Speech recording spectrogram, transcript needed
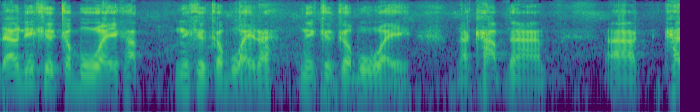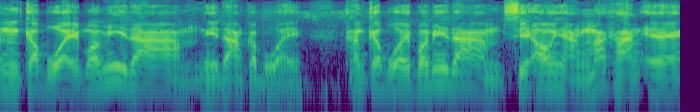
แล้วนี่คือกระบวยครับ นี่คือกระบวยนะนี่คือกระบวยนะครับนะอ่าคันกระบวยบ่มีดามนี่ดามกระบวย คันกระบวยบ่มีดามสิเอาอย่างมาคางเอง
